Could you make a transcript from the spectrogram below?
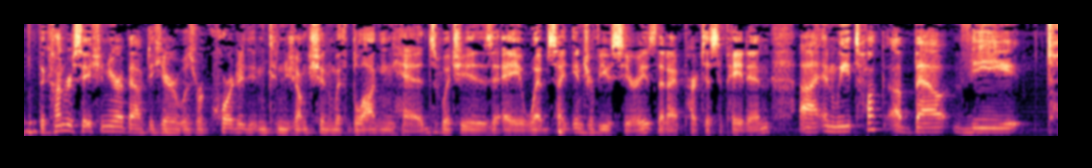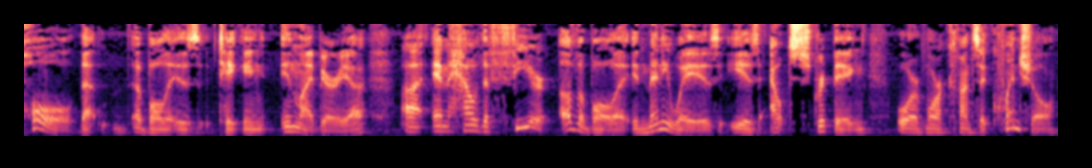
The conversation you're about to hear was recorded in conjunction with Blogging Heads, which is a website interview series that I participate in. Uh, and we talk about the toll that Ebola is taking in Liberia uh, and how the fear of Ebola, in many ways, is outstripping or more consequential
